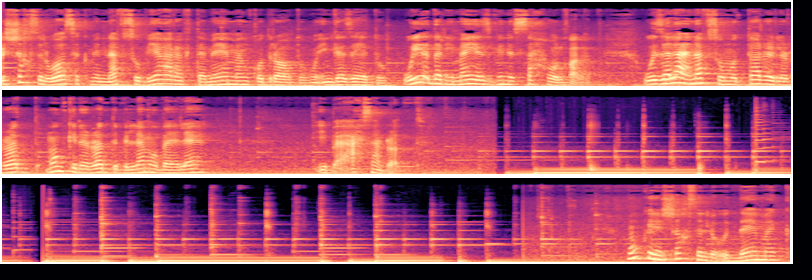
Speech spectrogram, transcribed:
الشخص الواثق من نفسه بيعرف تماما قدراته وإنجازاته ويقدر يميز بين الصح والغلط. وإذا لقى نفسه مضطر للرد ممكن الرد باللامبالاة يبقى أحسن رد. ممكن الشخص اللي قدامك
